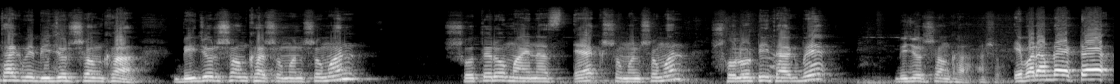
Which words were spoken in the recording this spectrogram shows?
থাকবে বিজোড় সংখ্যা। বিজোড় সংখ্যা সমান সমান সতেরো মাইনাস এক সমান সমান ষোলোটি থাকবে বিজোড় সংখ্যা। আসো। এবার আমরা একটা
